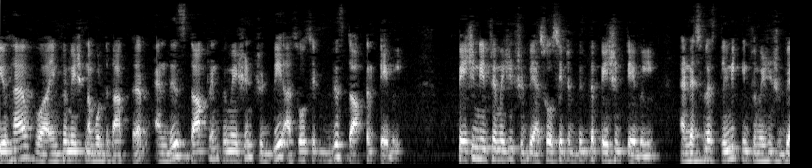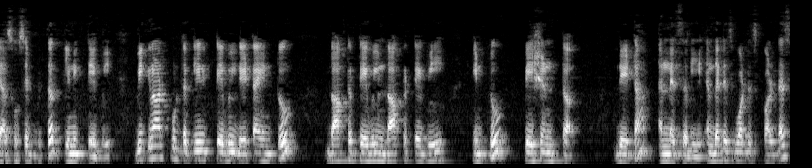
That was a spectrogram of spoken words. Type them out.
you have uh, information about the doctor and this doctor information should be associated with this doctor table. Patient information should be associated with the patient table and as well as clinic information should be associated with the clinic table. We cannot put the clinic table data into doctor table and doctor table into patient uh, data unnecessarily and that is what is called as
